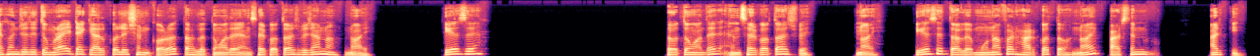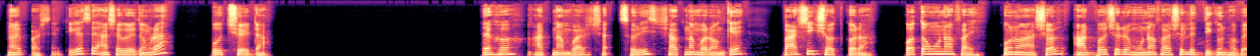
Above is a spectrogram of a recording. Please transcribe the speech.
এখন যদি তোমরা এটা ক্যালকুলেশন করো, তাহলে তোমাদের অ্যান্সার কত আসবে জানো? নয়। ঠিক আছে? তো তোমাদের অ্যান্সার কত আসবে? নয়। ঠিক আছে? তাহলে মুনাফার হার কত? নয় পার্সেন্ট আর কি? নয় পার্সেন্ট ঠিক আছে? আশা করি তোমরা বুঝছ এটা। দেখো, আট নাম্বার সরি সাত নাম্বার অঙ্কে বার্ষিক শতকরা কত মুনাফায়? কোনো আসল আট বছরের মুনাফা আসলে দ্বিগুণ হবে।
